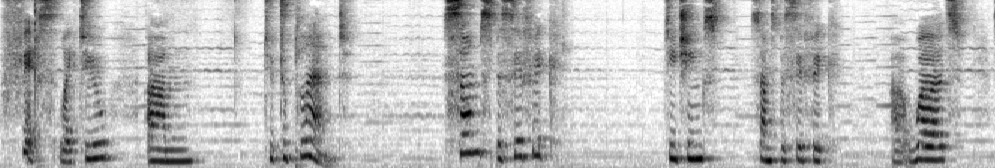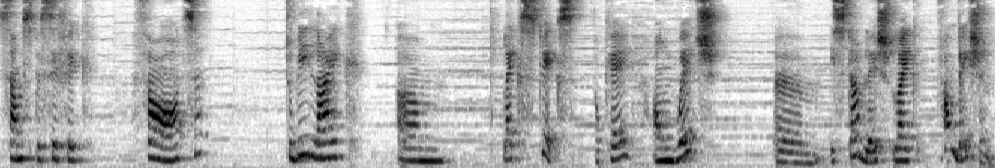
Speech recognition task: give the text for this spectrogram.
fix, like to, um, to, to plant some specific teachings, some specific uh, words, some specific thoughts to be like um, like sticks, okay, on which um, establish like foundation,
